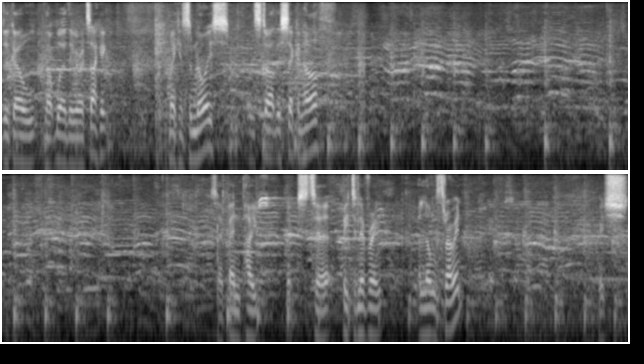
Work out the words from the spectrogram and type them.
the goal that Worthing are attacking. Making some noise at the start of this second half. So Ben Pope looks to be delivering a long throw in, which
